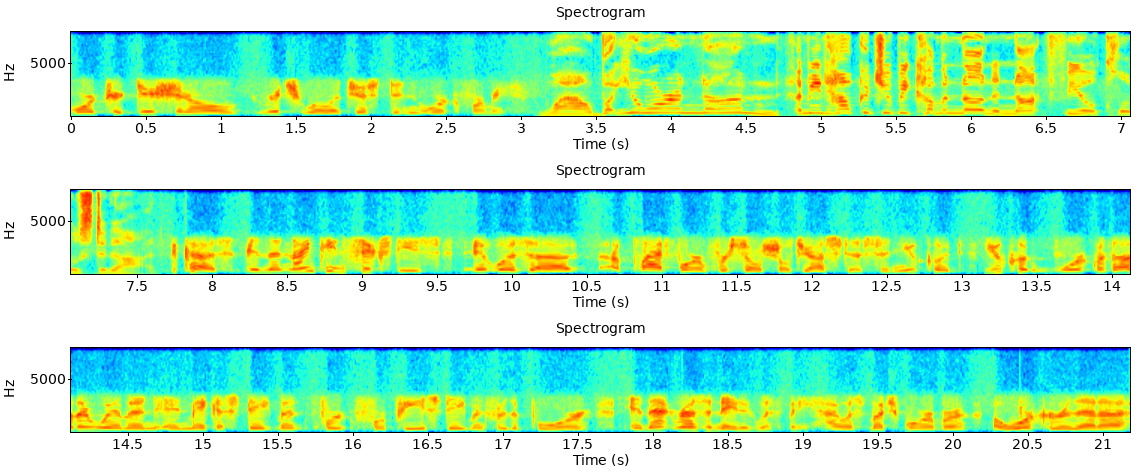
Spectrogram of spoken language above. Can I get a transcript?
more traditional ritual, it just didn't work for me. Wow, but you were a nun. I mean, how could you become a nun and not feel close to God? Because in the 1960s, it was a, a platform for social justice, and you could you could work with other women and make a statement for for peace, statement for the poor, and that resonated with me. I was much more of a, a worker than a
